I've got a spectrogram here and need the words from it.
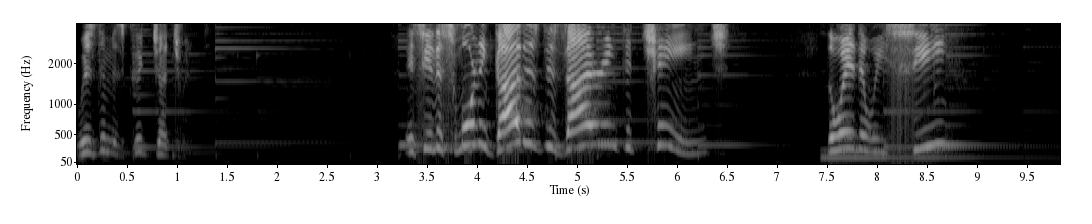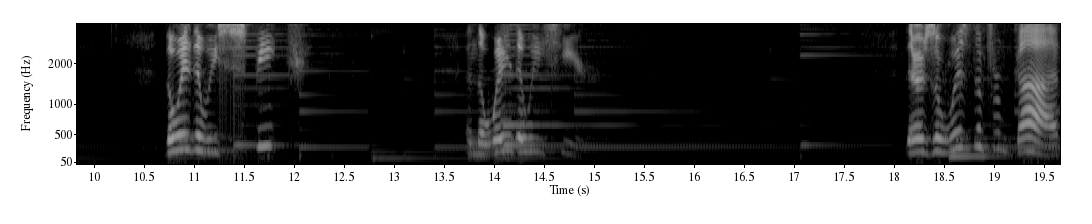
Wisdom is good judgment. You see, this morning, God is desiring to change the way that we see, the way that we speak, and the way that we hear. There's a wisdom from God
